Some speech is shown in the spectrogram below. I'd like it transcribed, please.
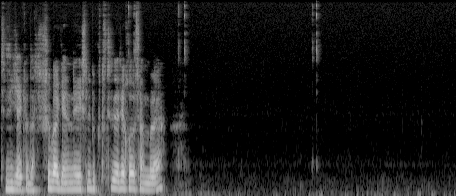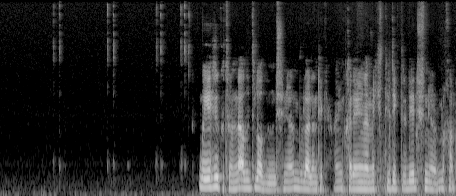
çizgiye kadar. Şu bölgenin yeşil bir kutu çizecek olursam buraya. Bu yeşil kutunun da alıcılı olduğunu düşünüyorum. Buralardan tekrar yukarıya yönelmek isteyecektir diye düşünüyorum. Bakalım.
